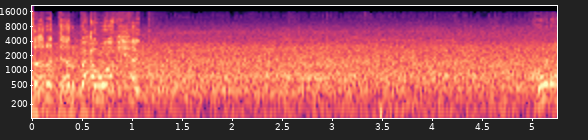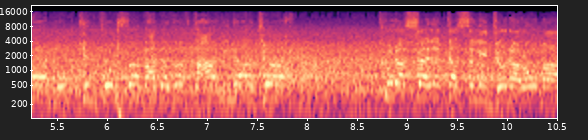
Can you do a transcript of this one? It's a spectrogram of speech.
صارت أربعة واحد. هنا ممكن فرصة بعد ضغط عالي ناجح. كرة سهلة تصل لدون روما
